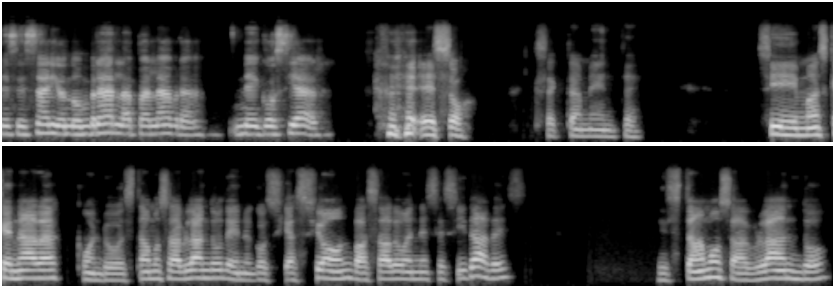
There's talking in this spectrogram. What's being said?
necesario nombrar la palabra negociar. Eso, exactamente. Sí, más que nada, cuando estamos hablando de negociación basado en necesidades, estamos hablando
